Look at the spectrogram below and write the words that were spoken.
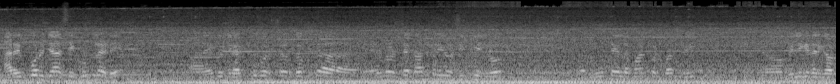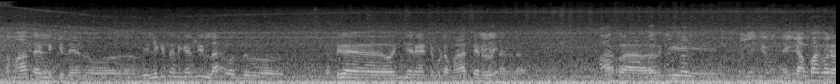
ಆ ರಿಪ್ಪೋರು ಜಾಸ್ತಿ ಕುಟ್ಲಾಡಿ ಇದೊಂದು ಹತ್ತು ವರ್ಷ ದೊಡ್ಡ ಎರಡು ವರ್ಷ ನಂತರ ಇವರು ಸಿಕ್ಕಿದ್ರು. ಅದು ಊಟ ಎಲ್ಲ ಮಾಡ್ಕೊಂಡು ಬಂದ್ವಿ. ಬೆಳಿಗ್ಗೆ ತನಕ ಅವ್ರನ್ನ ಮಾತಾಡಲಿಕ್ಕಿದೆ. ಅದು, ಬೆಳಿಗ್ಗೆ ತನಕ ಅಂದಿಲ್ಲ, ಒಂದು ಒಂದು ಒಂದೇ ಗಂಟೆ ಬಿಟ್ಟು ಮಾತಾಡಲಿಲ್ಲ ಅವ್ರಿಗೆ ಈಗ ಅಪ್ಪಗವರ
